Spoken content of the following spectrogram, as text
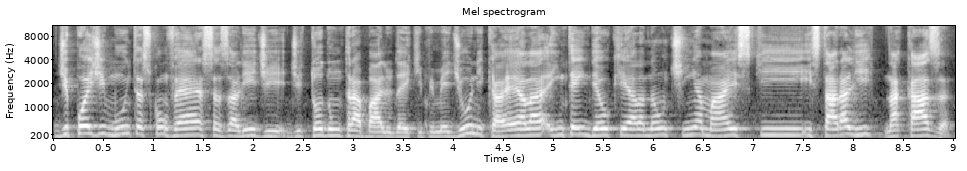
depois de muitas conversas ali, de, de todo um trabalho da equipe mediúnica, ela entendeu que ela não tinha mais que estar ali, na casa,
